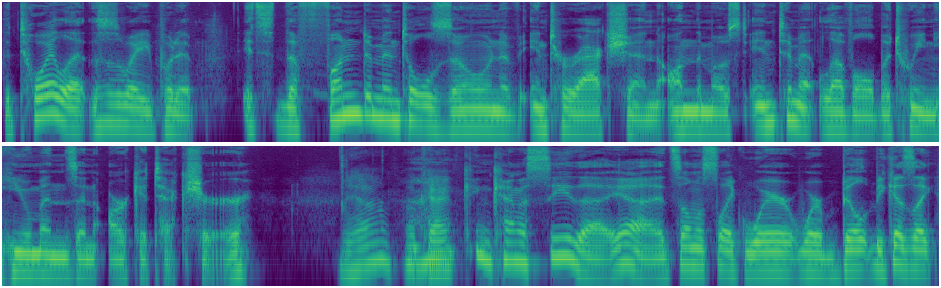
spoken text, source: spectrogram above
the toilet. This is the way he put it. It's the fundamental zone of interaction on the most intimate level between humans and architecture. Yeah. Okay. I can kind of see that. Yeah, it's almost like where we're built because like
